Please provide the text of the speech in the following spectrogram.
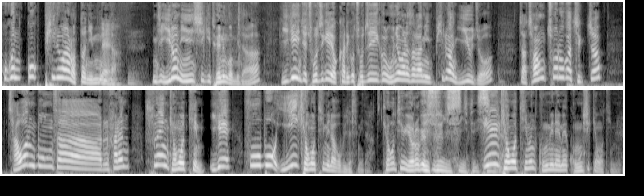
혹은 꼭 필요한 어떤 인물이다. 이제 이런 인식이 되는 겁니다. 이게 이제 조직의 역할이고 조직을 운영하는 사람이 필요한 이유죠. 자, 정초로가 직접 자원봉사를 하는 수행 경호팀. 이게 후보 2 경호팀이라고 불렸습니다. 경호팀이 여러 개 있을 수 있- 있습니다. 1 경호팀은 국민의힘의 공식 경호팀입니다.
